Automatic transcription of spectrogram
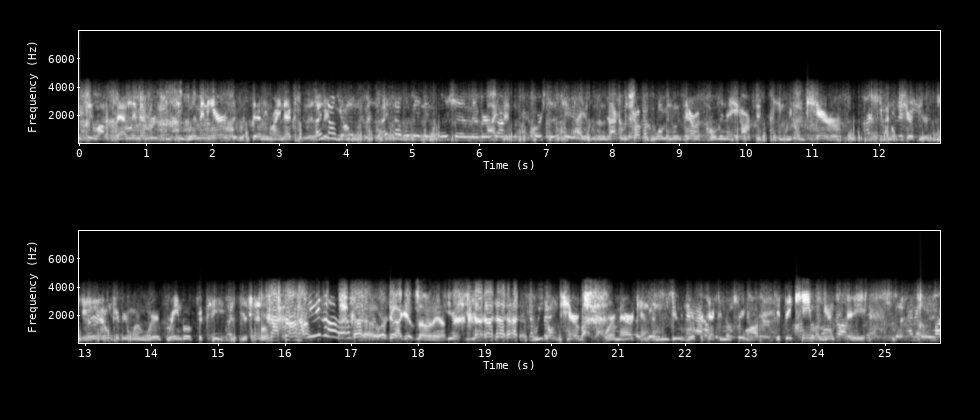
you see a lot of family members. You see women here that were standing right next to us. I We saw young women. I saw women and militia members I on did- horses too. I was in the back of a truck with a woman who's here holding an AR-15. We don't care. I don't care if you're gay. I don't care if you're wearing wear- rainbow fatigue. You're standing Where can I get some of them? We don't care about that. We're Americans, and we do. We're protecting those freedoms. If they came against a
